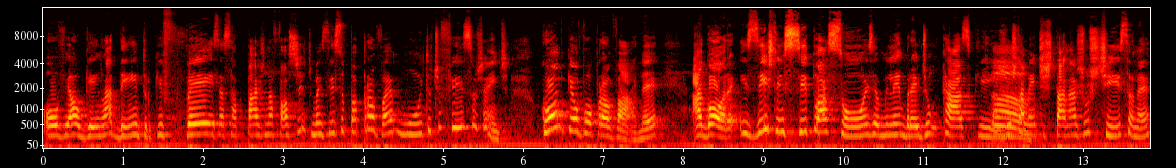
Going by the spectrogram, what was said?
houve alguém lá dentro que fez essa página falsa. Gente, mas isso para provar é muito difícil, gente. Como que eu vou provar, né? Agora, existem situações, eu me lembrei de um caso que ah. justamente está na justiça, né?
